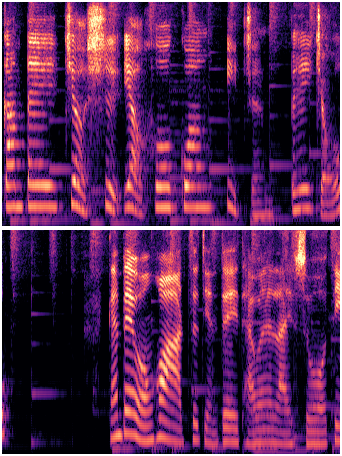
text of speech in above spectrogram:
干杯就是要喝光一整杯酒。干杯文化这点对台湾人来说定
